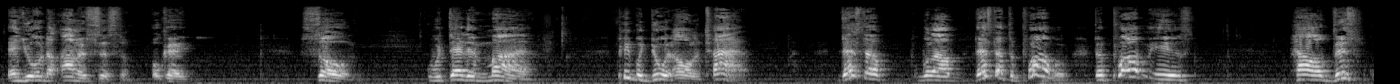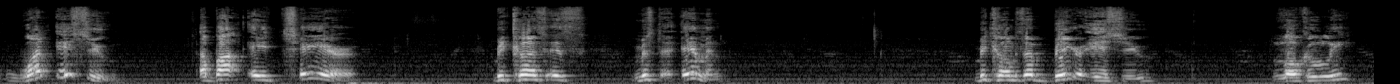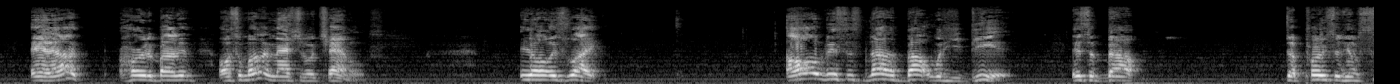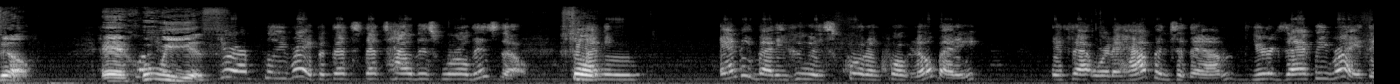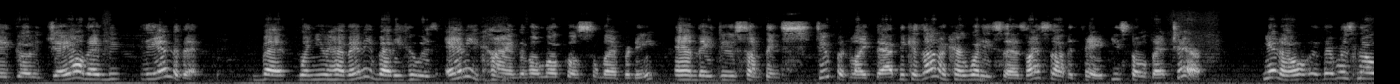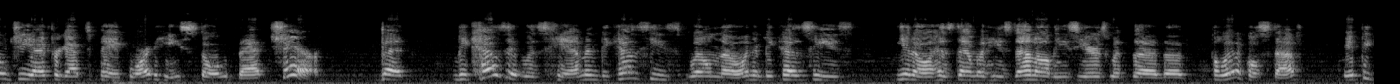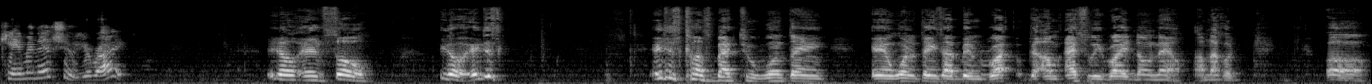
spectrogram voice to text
and you're on the honor system, okay? So, with that in mind, people do it all the time. That's not well. That's not the problem. The problem is how this one issue about a chair, because it's Mr. Eyman, becomes a bigger issue locally, and I heard about it on some other national channels. You know, it's like all this is not about what he did. It's about the person himself and who he is. You're absolutely right, but that's that's how this world is, though. So I mean, anybody who is quote unquote nobody, if that were to happen to them, you're exactly right. They'd go to jail. That'd be the end of it. But when you have anybody who is any kind of a local celebrity and they do something stupid like that, because I don't care what he says, I saw the tape. He stole that chair. You know, there was no, gee, I forgot to pay for it. He stole that chair. But because it was him and because he's well known and because he's, you know, has done what he's done all these years with the, the political stuff, it became an issue. You're right. you know, and so you know, it just it just comes back to one thing, and one of the things I've been that I'm actually writing on now. I'm not gonna uh,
